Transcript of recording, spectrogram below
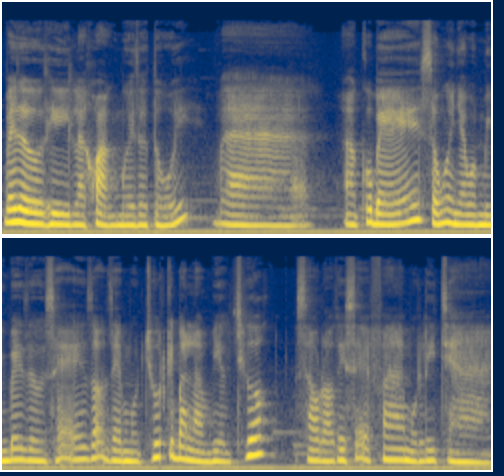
Bây giờ thì là khoảng 10 giờ tối và à, cô bé sống ở nhà một mình bây giờ sẽ dọn dẹp một chút cái bàn làm việc trước sau đó thì sẽ pha một ly trà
